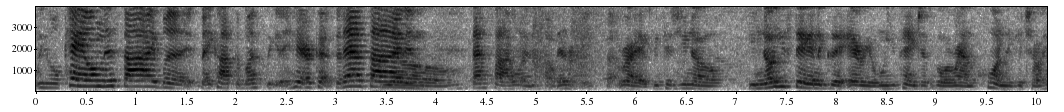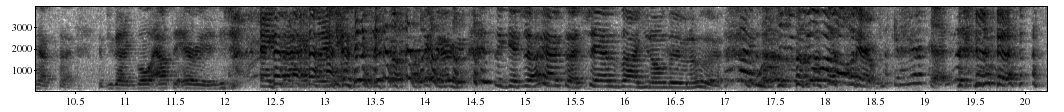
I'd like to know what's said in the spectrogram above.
we okay on this side, but they caught the bus to get a haircut to that side, No. and that side wasn't so That's- pretty. So. Right, because you know, you know you stay in a good area when you can't just go around the corner to get your hair cut. If you got to go out the area to get your Exactly. to get your hair cut, chances are you don't live in the hood. what you doing over there? Let's get a haircut.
